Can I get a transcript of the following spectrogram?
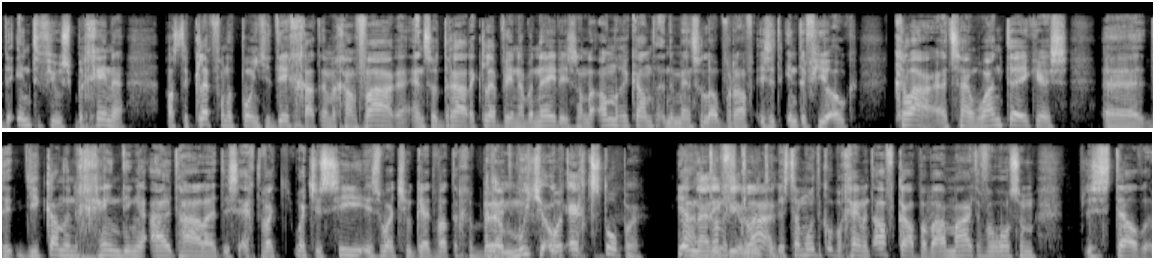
de interviews beginnen als de klep van het pontje dicht gaat en we gaan varen. En zodra de klep weer naar beneden is aan de andere kant... en de mensen lopen vanaf, is het interview ook klaar. Het zijn one-takers. eh, je kan er geen dingen uithalen. Het is echt what, what you see is what you get. Wat er En gebeurt. dan moet je ook wordt- echt stoppen. Ja, dan is klaar. minuten. Dus dan moet ik op een gegeven moment afkappen... waar Maarten van Rossum... Stel,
